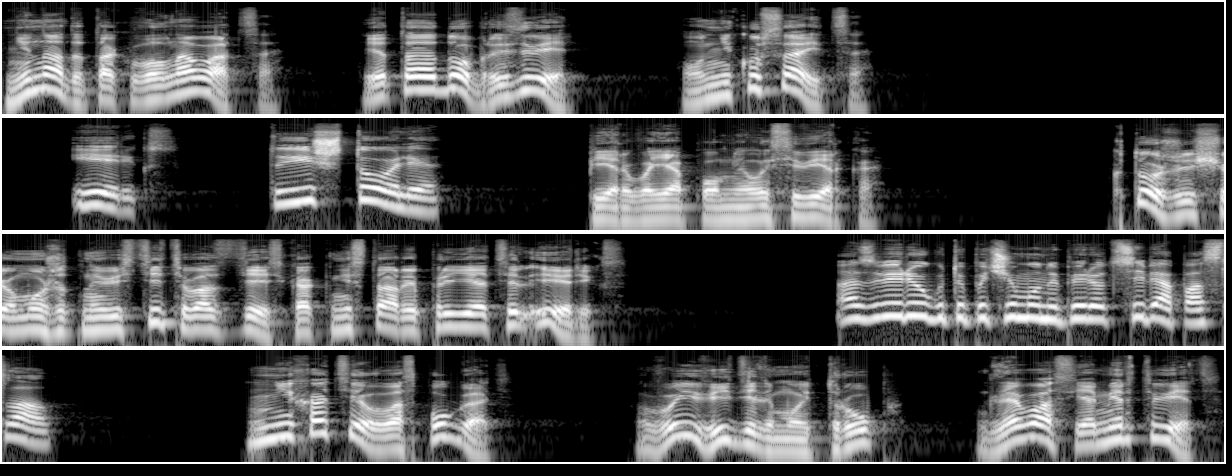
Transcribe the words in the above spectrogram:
«Не надо так волноваться. Это добрый зверь. Он не кусается». «Эрикс, ты что ли?» Первая опомнилась Верка. «Кто же еще может навестить вас здесь, как не старый приятель Эрикс?» А зверюгу ты почему наперед себя послал? Не хотел вас пугать. Вы видели мой труп. Для вас я мертвец.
